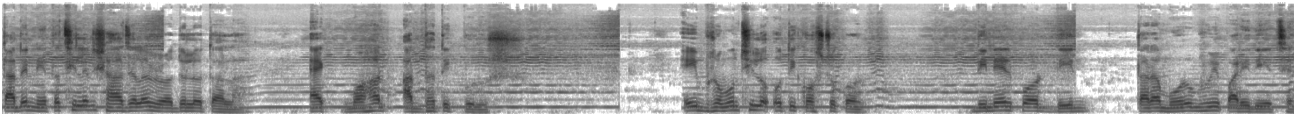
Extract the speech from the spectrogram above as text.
তাদের নেতা ছিলেন শাহজালাল রদুল্লাহ এক মহান আধ্যাত্মিক পুরুষ। এই ভ্রমণ ছিল অতি কষ্টকর। দিনের পর দিন তারা মরুভূমি পাড়ি দিয়েছেন।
